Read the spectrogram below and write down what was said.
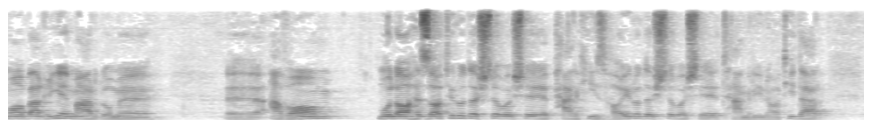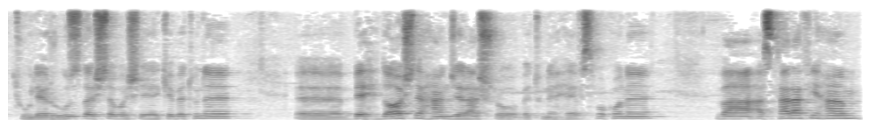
مابقی مردم عوام ملاحظاتی رو داشته باشه پرهیزهایی رو داشته باشه تمریناتی در طول روز داشته باشه که بتونه بهداشت هنجرش رو بتونه حفظ بکنه و از طرفی هم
